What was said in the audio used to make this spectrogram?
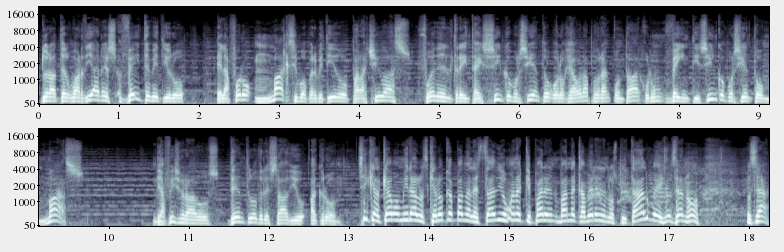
Durante el Guardianes 2021, el aforo máximo permitido para Chivas fue del 35%, con lo que ahora podrán contar con un 25% más de aficionados dentro del estadio Akron. Sí, que al cabo, mira, los que no capan al estadio van a, quepar en- van a caber en el hospital, güey. O sea, no. O sea,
